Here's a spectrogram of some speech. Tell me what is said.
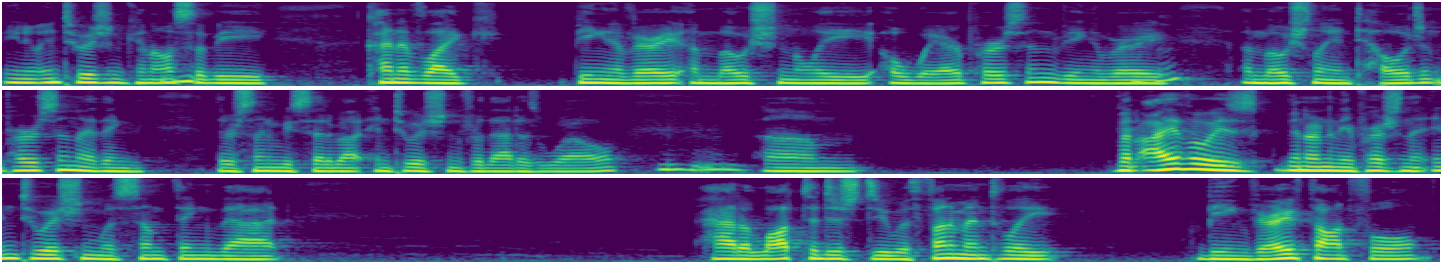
you know, intuition can also mm-hmm. be kind of like being a very emotionally aware person, being a very mm-hmm. emotionally intelligent person. I think there's something to be said about intuition for that as well. Mm-hmm. Um, but I've always been under the impression that intuition was something that had a lot to just do with fundamentally being very thoughtful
